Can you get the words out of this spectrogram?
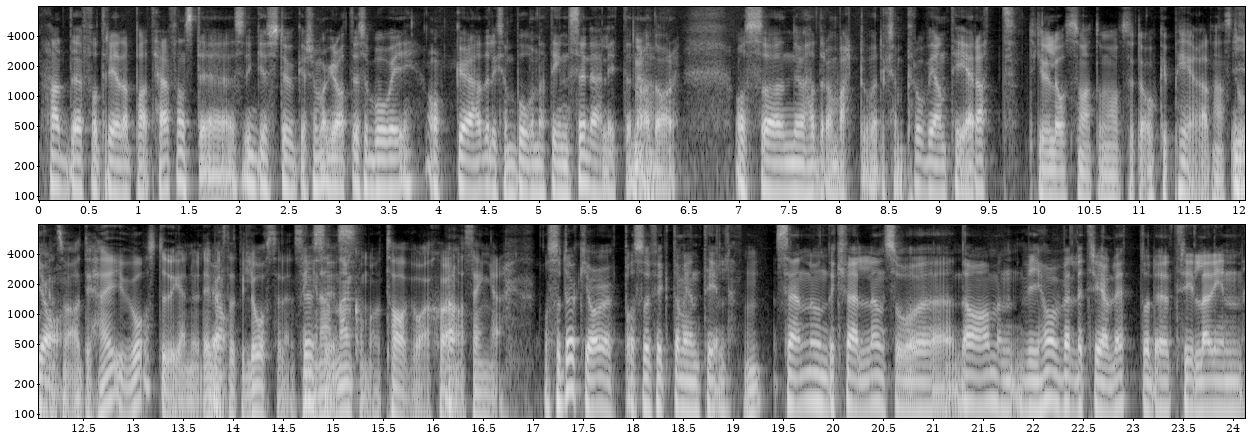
hade fått reda på att här fanns det stugor som var gratis att bo i och eh, hade liksom bonat in sig där lite några ja. dagar. Och så nu hade de varit och liksom provianterat. Tycker det låter som att de har försökt att ockupera den här stugan. Ja. Som, det här är ju vår stuga nu, det är ja. bäst att vi låser den så Precis. ingen annan kommer att ta våra sköna ja. sängar. Och så dök jag upp och så fick de en till. Mm. Sen under kvällen så, eh, ja men vi har väldigt trevligt och det trillar in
